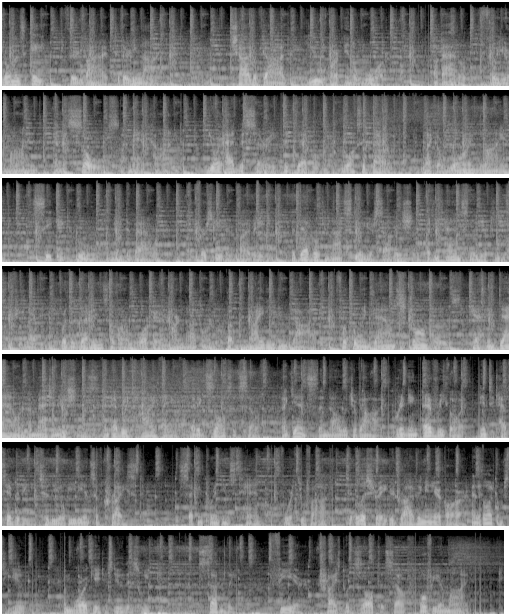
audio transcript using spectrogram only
Romans 8 35 to 39 child of God, you are in a war, a battle for your mind and the souls of mankind. Your adversary, the devil, walks about like a roaring lion, seeking whom he may devour. 1 Peter 5 8. The devil cannot steal your salvation, but he can steal your peace if you let him. For the weapons of our warfare are not carnal, but mighty in God for pulling down strongholds, casting down imaginations, and every high thing that exalts itself against the knowledge of God, bringing every thought into captivity to the obedience of Christ. 2 Corinthians 10 4 through 5. To illustrate, you're driving in your car and a thought comes to you. The mortgage is due this week. Suddenly, fear tries to exalt itself over your mind.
